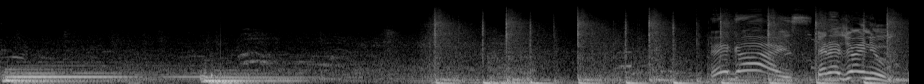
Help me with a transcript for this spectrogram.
Hey guys, can I join you?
